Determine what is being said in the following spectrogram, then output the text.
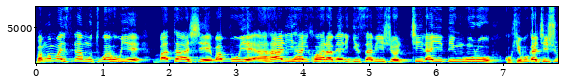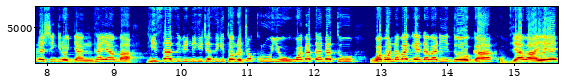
bamwe mu bayisilamu tuwahuye batashye bavuye ahari hari ko harabera igisabisho c'irayidi nkuru ku kibuga c'ishure shingiro rya nkayamba nk'isaha zibiri n'igice z'igitondo co kuri uyu wa gatandatu wabona bagenda baridoga ku byabaye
